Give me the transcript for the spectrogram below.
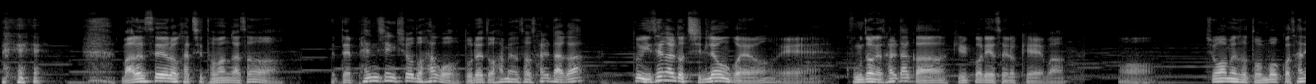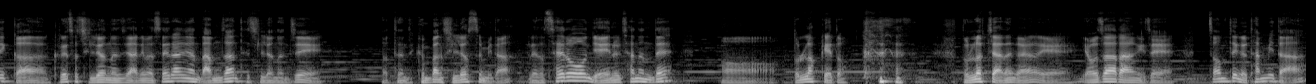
마르세유로 같이 도망가서 그때 펜싱 쇼도 하고 노래도 하면서 살다가 또 이 생활도 질려온 거예요. 예. 궁정에 살다가 길거리에서 이렇게 막 어, 쇼하면서 돈 먹고 사니까 그래서 질렸는지 아니면 세란이란 남자한테 질렸는지 여튼 금방 질렸습니다. 그래서 새로운 예인을 찾는데 어, 놀랍게도 놀랍지 않은가요? 예. 여자랑 이제 썸띵을 탑니다.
